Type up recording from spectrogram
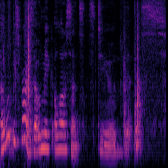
I wouldn't be surprised. That would make a lot of sense. Let's do this.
